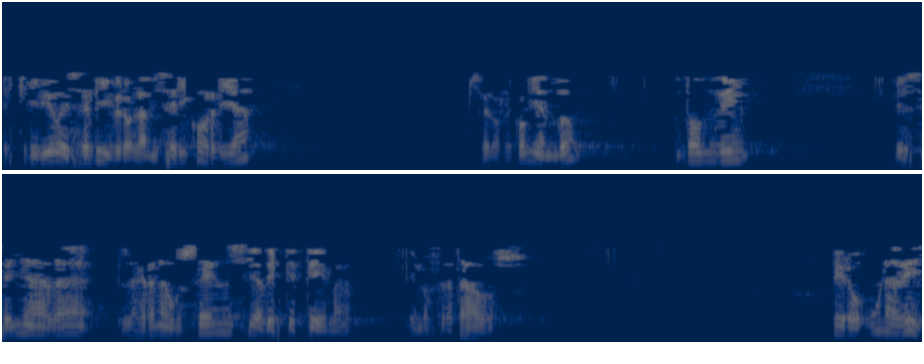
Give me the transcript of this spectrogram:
escribió ese libro, La Misericordia, se los recomiendo, donde él señala la gran ausencia de este tema en los tratados. Pero una vez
